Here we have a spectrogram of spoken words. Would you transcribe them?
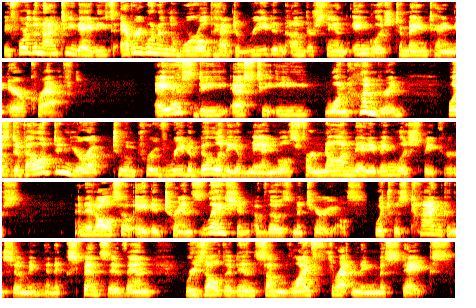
Before the 1980s, everyone in the world had to read and understand English to maintain aircraft. ASD STE 100 was developed in Europe to improve readability of manuals for non-native English speakers, and it also aided translation of those materials, which was time-consuming and expensive and resulted in some life-threatening mistakes.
